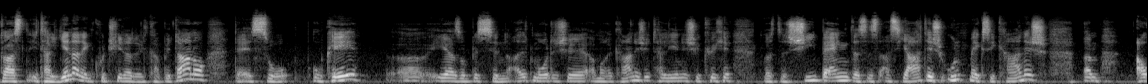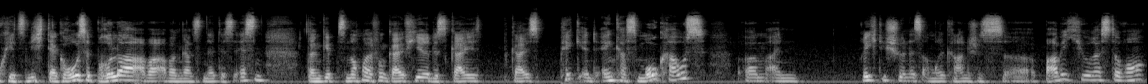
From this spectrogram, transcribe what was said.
Du hast einen Italiener, den Cucina del Capitano, der ist so okay, äh, eher so ein bisschen altmodische amerikanisch-italienische Küche. Du hast das Shebang, das ist asiatisch und mexikanisch. Ähm, auch jetzt nicht der große Brüller, aber, aber ein ganz nettes Essen. Dann gibt es nochmal von Guy Fieri das Guy, Guy's Pick and Anchor Smokehouse ähm, ein richtig schönes amerikanisches äh, Barbecue-Restaurant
